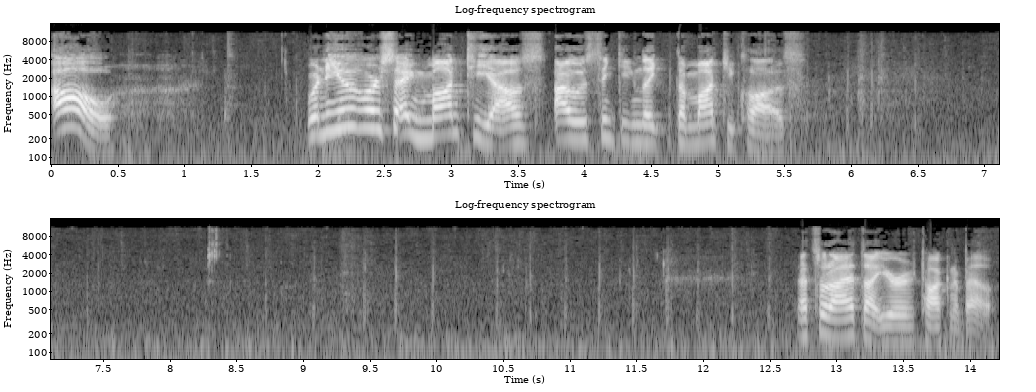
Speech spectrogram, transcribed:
Oh! When you were saying Monty, I was I was thinking like the Monty Claws. That's what I thought you were talking about.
